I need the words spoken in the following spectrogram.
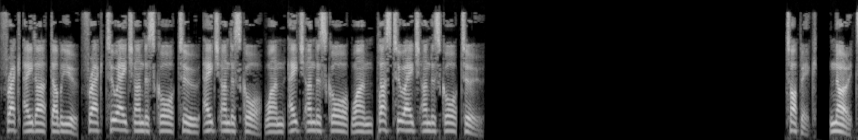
frac eta w frac two h underscore two h underscore one h underscore one plus two h underscore two. Topic Notes.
